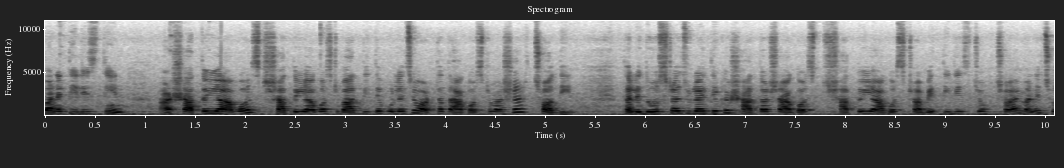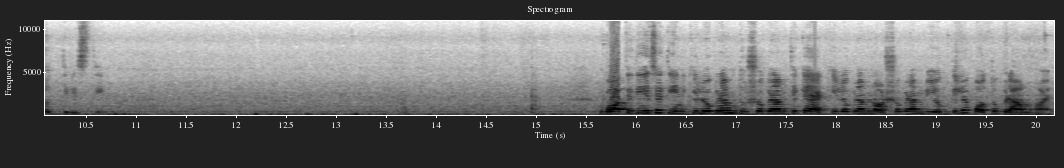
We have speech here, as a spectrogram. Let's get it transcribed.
মানে তিরিশ দিন। আর সাতই আগস্ট সাতই আগস্ট বাদ দিতে বলেছে, অর্থাৎ আগস্ট মাসের ছ দিন তাহলে দোসরা জুলাই থেকে সাতাশ আগস্ট, সাতই আগস্ট হবে তিরিশ যোগ ছয় মানে ছত্রিশ দিন। গতে দিয়েছে তিন কিলোগ্রাম, দুশো গ্রাম থেকে এক কিলোগ্রাম, নশো গ্রাম বিয়োগ দিলে কত গ্রাম হয়?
